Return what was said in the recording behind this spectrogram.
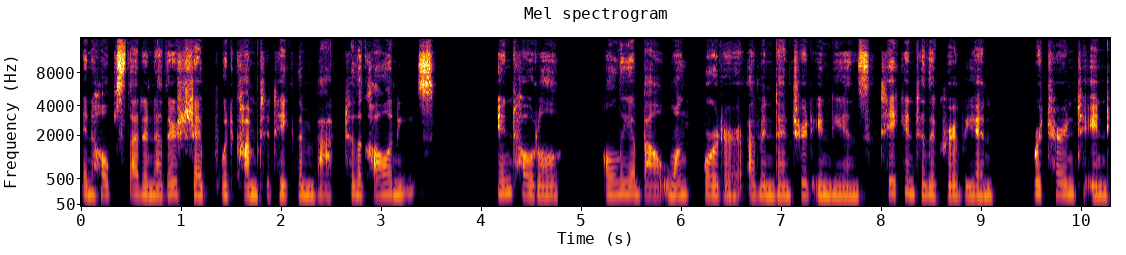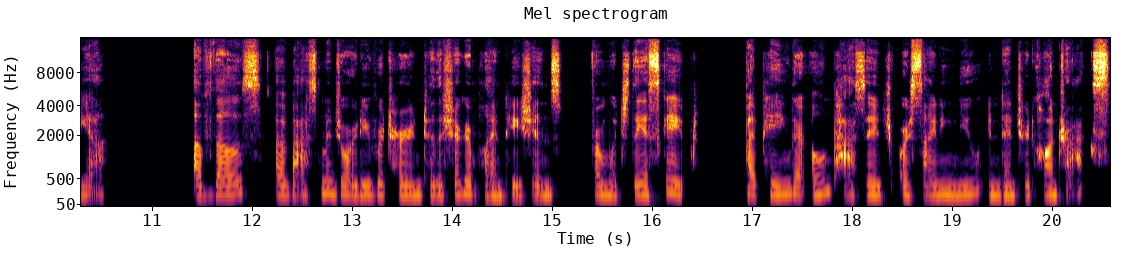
in hopes that another ship would come to take them back to the colonies. In total, only about one quarter of indentured Indians taken to the Caribbean returned to India, of those, a vast majority returned to the sugar plantations from which they escaped by paying their own passage or signing new indentured contracts.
